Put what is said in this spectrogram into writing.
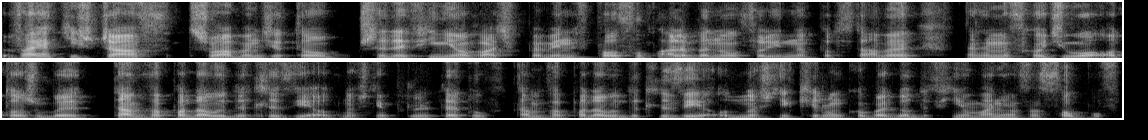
za jakiś czas trzeba będzie to przedefiniować w pewien sposób, ale będą solidne podstawy. Natomiast chodziło o to, żeby tam zapadały decyzje odnośnie priorytetów, tam zapadały decyzje odnośnie kierunkowego definiowania zasobów,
